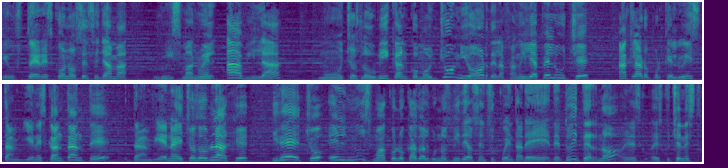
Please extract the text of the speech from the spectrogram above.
que ustedes conocen, se llama Luis Manuel Ávila. Muchos lo ubican como Junior de la familia Peluche. Ah, claro, porque Luis también es cantante, también ha hecho doblaje y de hecho él mismo ha colocado algunos videos en su cuenta de, de Twitter, ¿no? Es- Escuchen esto.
